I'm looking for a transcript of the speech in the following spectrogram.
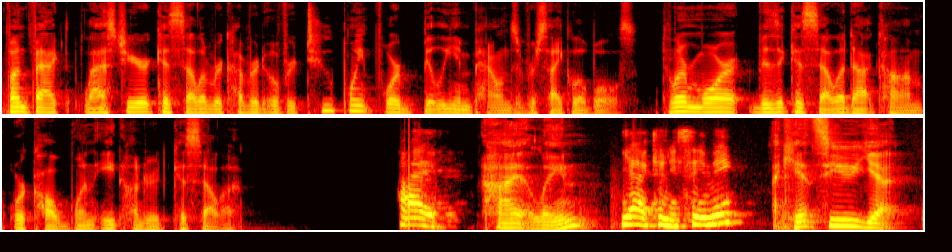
Fun fact last year, Casella recovered over 2.4 billion pounds of recyclables. To learn more, visit casella.com or call 1 800 Casella. Hi. Hi, Elaine. Yeah, can you see me? I can't see you yet.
